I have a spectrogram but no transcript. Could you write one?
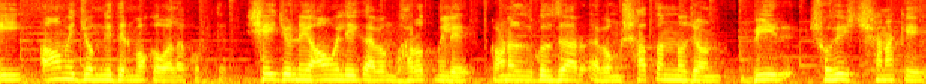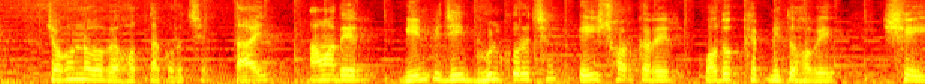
এই আওয়ামী জঙ্গিদের মোকাবেলা করতে। সেই জন্য আওয়ামী লীগ এবং ভারত মিলে কর্নেল গুলজার এবং সাতান্ন জন বীর শহীদ সেনাকে জঘন্যভাবে হত্যা করেছে। তাই আমাদের বিএনপি যেই ভুল করেছে, এই সরকারের পদক্ষেপ নিতে হবে সেই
